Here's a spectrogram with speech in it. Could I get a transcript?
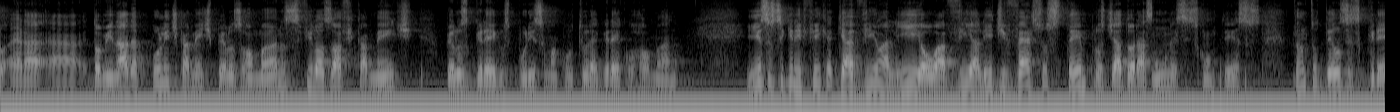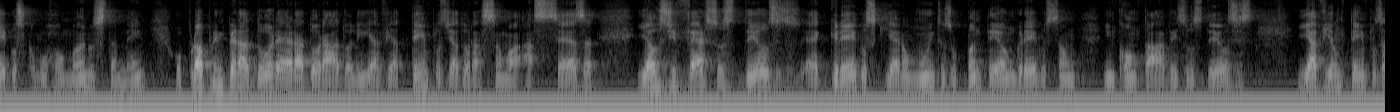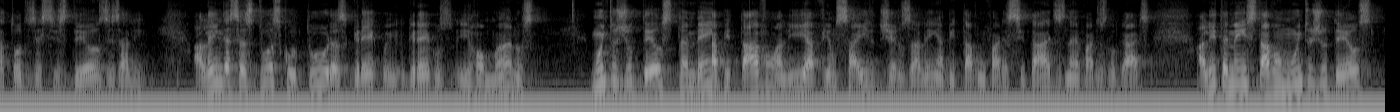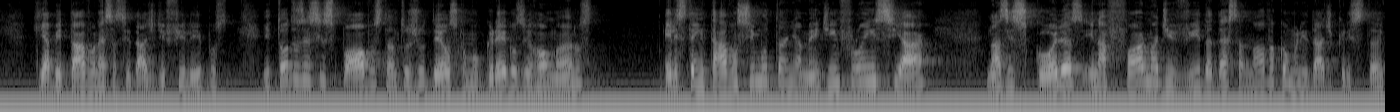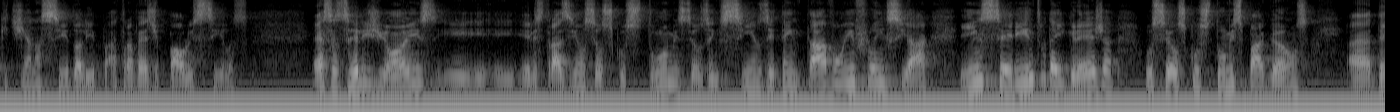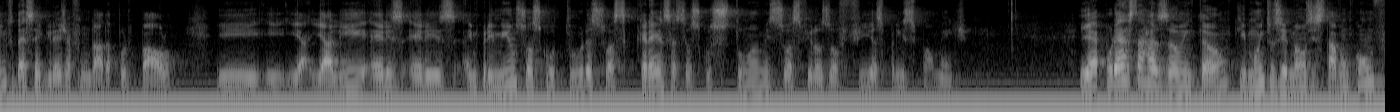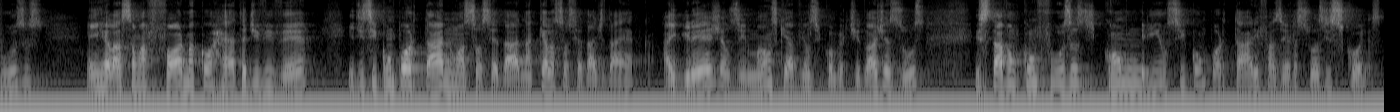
Era uh, dominada politicamente pelos romanos, filosoficamente pelos gregos. Por isso, uma cultura greco-romana. Isso significa que haviam ali, ou havia ali, diversos templos de adoração nesses contextos, tanto deuses gregos como romanos também. O próprio imperador era adorado ali, havia templos de adoração a César e aos diversos deuses é, gregos, que eram muitos, o panteão grego são incontáveis os deuses, e haviam templos a todos esses deuses ali. Além dessas duas culturas, greco, gregos e romanos, Muitos judeus também habitavam ali, haviam saído de Jerusalém, habitavam várias cidades, né, vários lugares. Ali também estavam muitos judeus que habitavam nessa cidade de Filipos, e todos esses povos, tanto judeus como gregos e romanos, eles tentavam simultaneamente influenciar nas escolhas e na forma de vida dessa nova comunidade cristã que tinha nascido ali através de Paulo e Silas essas religiões e, e, eles traziam seus costumes, seus ensinos e tentavam influenciar e inserir dentro da igreja os seus costumes pagãos uh, dentro dessa igreja fundada por Paulo e, e, ali eles, eles imprimiam suas culturas, suas crenças, seus costumes, suas filosofias principalmente. E é por esta razão então que muitos irmãos estavam confusos em relação à forma correta de viver e de se comportar numa sociedade, naquela sociedade da época. A igreja, os irmãos que haviam se convertido a Jesus, estavam confusos de como iriam se comportar e fazer as suas escolhas.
